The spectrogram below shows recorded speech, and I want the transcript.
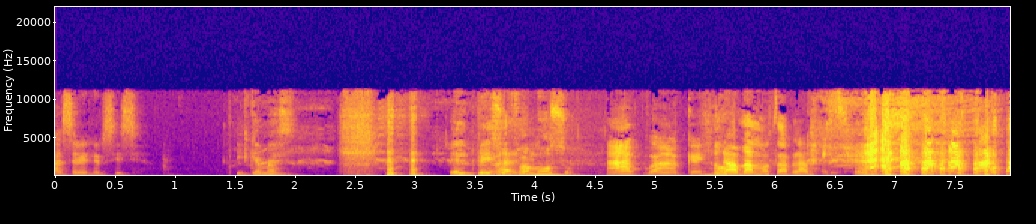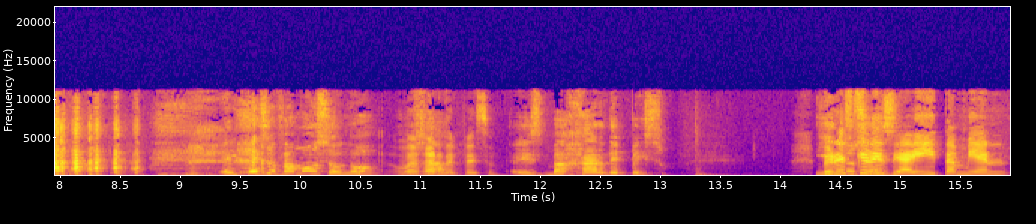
Hacer ejercicio. ¿Y qué más? El peso famoso. Ah, ah, ok. ¿No? No, vamos a hablar de eso. El peso famoso, ¿no? O Bajar sea, de peso. Es bajar de peso. Y Pero es que entonces- desde ahí también,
